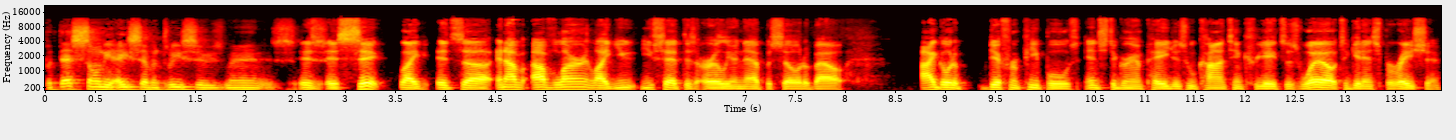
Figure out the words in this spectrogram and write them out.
but that Sony A7 III series, man, is is is sick. Like it's uh, and I've I've learned like you you said this earlier in the episode about I go to different people's Instagram pages who content creates as well to get inspiration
